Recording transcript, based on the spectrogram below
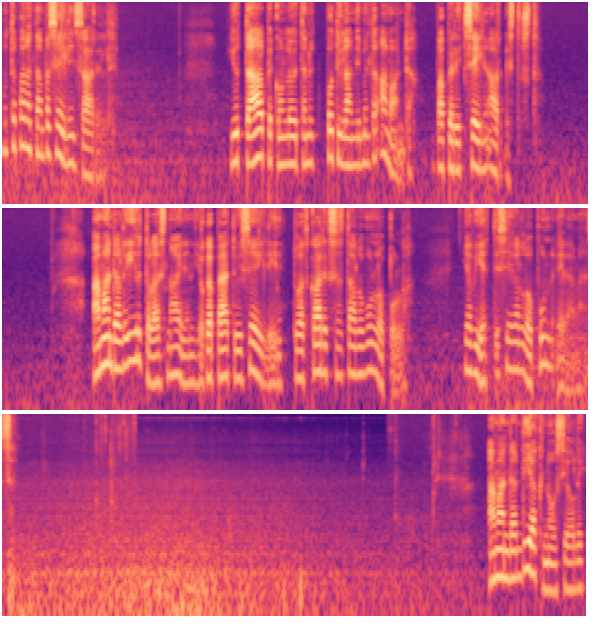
Mutta palataanpa Seilin saarelle. Jutta Alpek on löytänyt potilaan nimeltä Amanda, paperit Seilin arkistosta. Amanda oli irtolaisnainen, joka päätyi Seiliin 1800-luvun lopulla ja vietti siellä lopun elämänsä. Amandan diagnoosi oli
